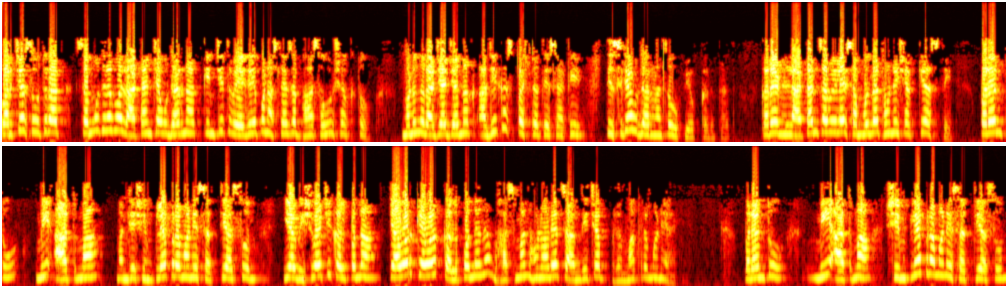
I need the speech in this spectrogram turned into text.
वरच्या सूत्रात समुद्र व लाटांच्या उदाहरणात किंचित वेगळेपण असल्याचा भास होऊ शकतो. म्हणून राजा जनक अधिक स्पष्टतेसाठी तिसऱ्या उदाहरणाचा उपयोग करतात. कारण लाटांचा विलय समुद्रात होणे शक्य असते. परंतु मी आत्मा म्हणजे शिंपल्याप्रमाणे सत्य असून या विश्वाची कल्पना त्यावर केवळ कल्पनेनं भासमान होणाऱ्या चांदीच्या भ्रमाप्रमाणे आहे. परंतु मी आत्मा शिंपल्याप्रमाणे सत्य असून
